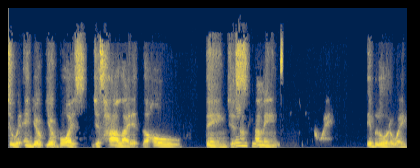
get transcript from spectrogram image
to it. And your your voice just highlighted the whole thing. Just I mean it blew it away.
